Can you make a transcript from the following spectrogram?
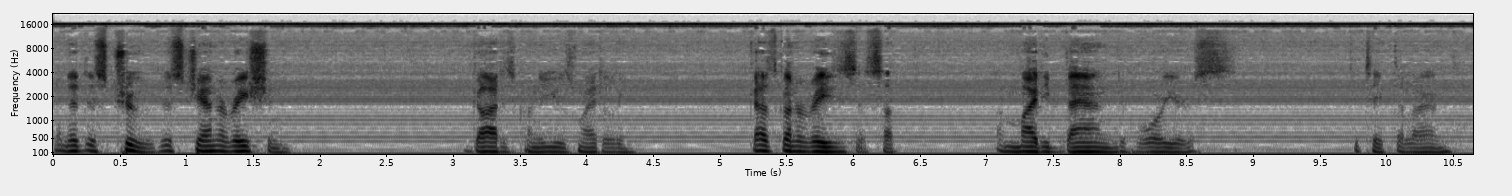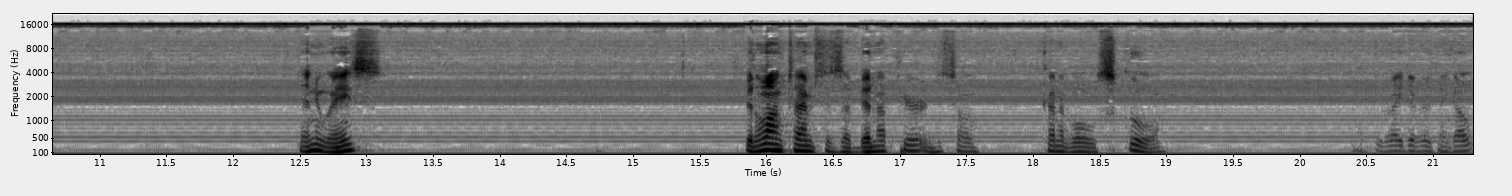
And it is true. This generation, God is going to use mightily. God's going to raise us up a mighty band of warriors to take the land. Anyways, it's been a long time since I've been up here, and so kind of old school. I have to write everything out.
